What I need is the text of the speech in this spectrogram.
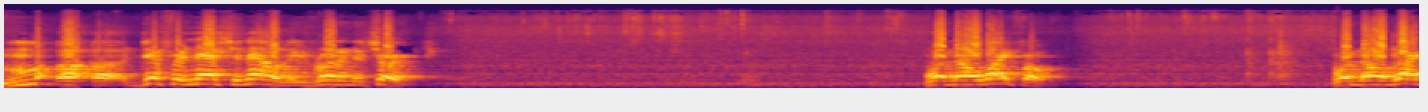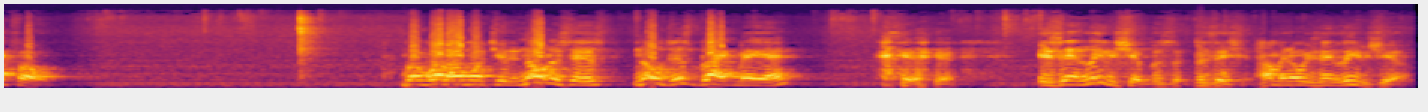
uh, uh, different nationalities running the church. Wasn't all white folk. Wasn't all black folk. But what I want you to notice is, no, this black man is in leadership position. How many know he's in leadership?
